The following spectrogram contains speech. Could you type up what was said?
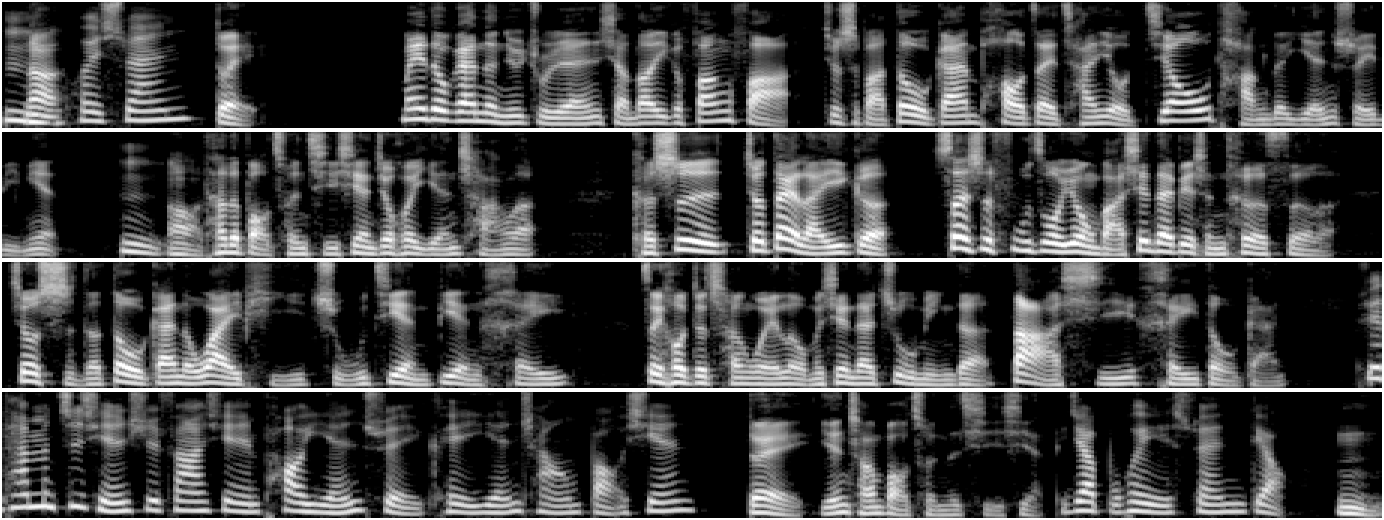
嗯，那会酸。对，卖豆干的女主人想到一个方法，就是把豆干泡在掺有焦糖的盐水里面。嗯啊，它的保存期限就会延长了。可是就带来一个算是副作用吧，现在变成特色了，就使得豆干的外皮逐渐变黑，最后就成为了我们现在著名的大溪黑豆干。所以他们之前是发现泡盐水可以延长保鲜。对，延长保存的期限，比较不会酸掉。嗯，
